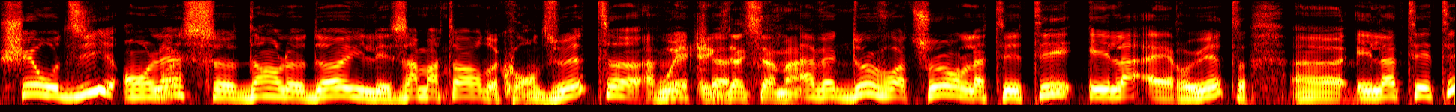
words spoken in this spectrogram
chez Audi, on laisse dans le deuil les amateurs de conduite. Avec, Oui, exactement. avec deux voitures, la TT et la R8. Euh, et la TT,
